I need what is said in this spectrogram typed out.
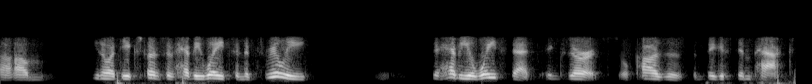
um, you know, at the expense of heavy weights, and it's really the heavier weights that exerts or causes the biggest impact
